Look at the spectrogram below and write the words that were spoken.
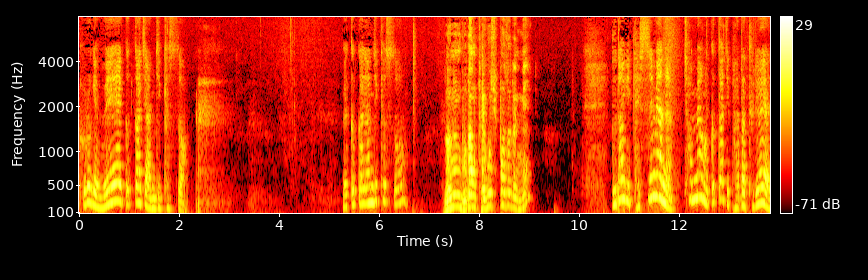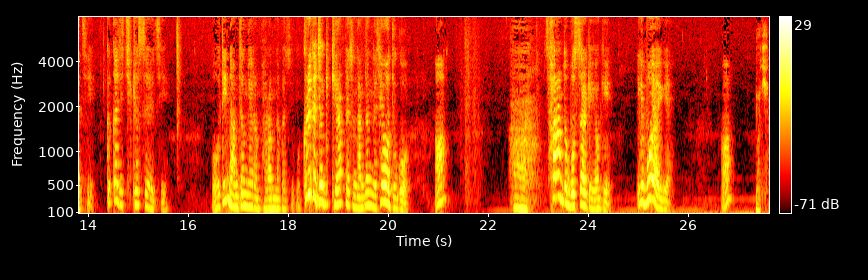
그러게 왜 끝까지 안 지켰어? 왜 끝까지 안 지켰어? 너는 무당 되고 싶어서 됐니? 무당이 됐으면은 천명을 끝까지 받아들여야지. 끝까지 지켰어야지. 어디 남장네랑 바람 나가지고. 그러니까 저기 길 앞에서 남장네 세워두고, 어? 사람도 못 살게 여기. 이게 뭐야 이게? 어? 어디?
